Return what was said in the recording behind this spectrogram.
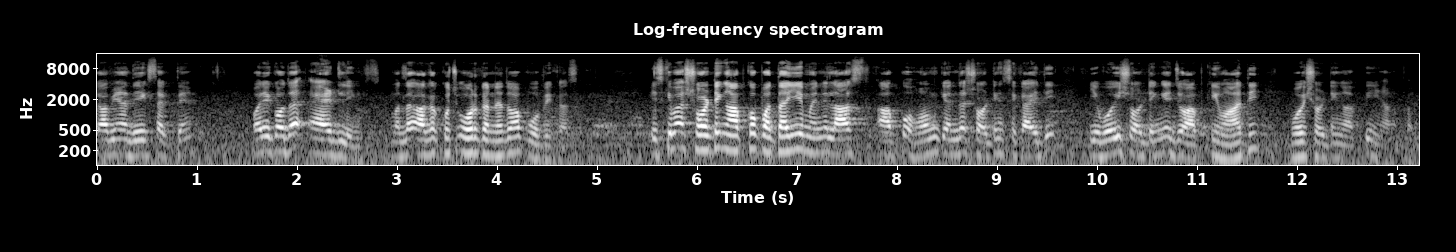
का आप यहाँ देख सकते हैं। और एक होता है एड लिंक्स मतलब अगर कुछ और करना है तो आप वो भी कर सकते हैं। इसके बाद शॉर्टिंग आपको पता ही है, मैंने लास्ट आपको होम के अंदर शॉर्टिंग सिखाई थी। ये वही शॉर्टिंग है जो आपकी वहाँ थी, वही शॉर्टिंग आपकी यहाँ पर।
